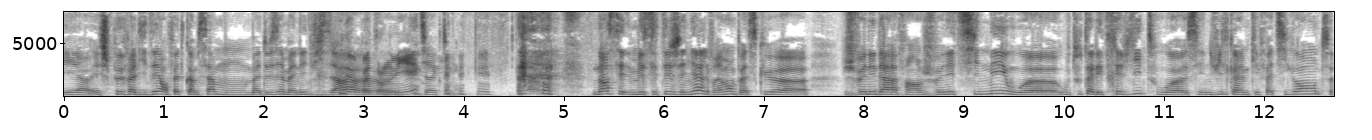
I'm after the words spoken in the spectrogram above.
Et, euh, et, je peux valider en fait comme ça mon ma deuxième année de visa tu pas euh, t'ennuyer directement. non, mais c'était génial vraiment parce que euh, je venais enfin je venais de Sydney où où tout allait très vite où c'est une ville quand même qui est fatigante.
